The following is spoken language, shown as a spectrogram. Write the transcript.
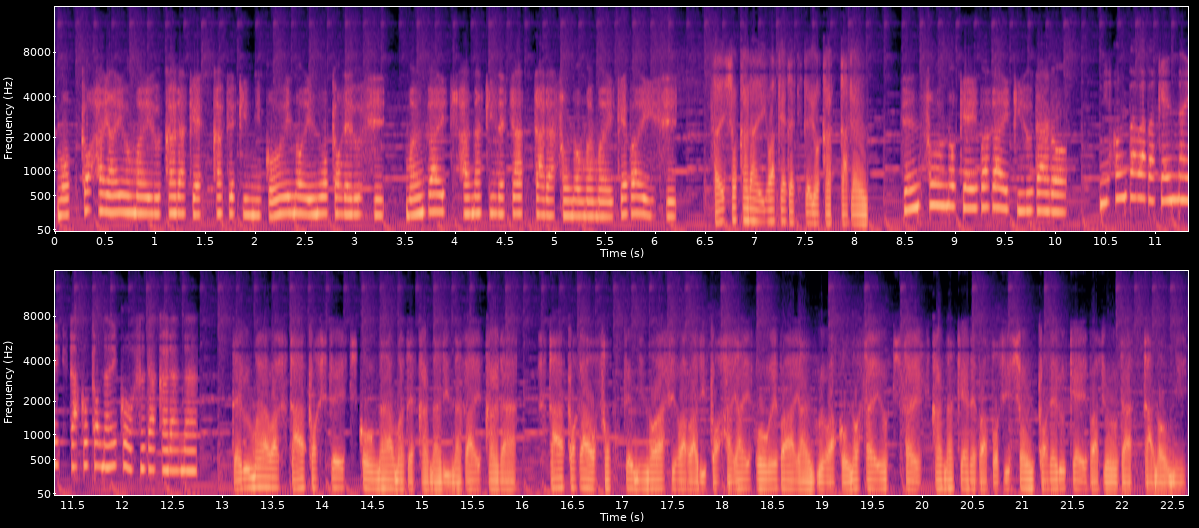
もっと速い馬いるから結果的に好意の因を取れるし、万が一鼻切れちゃったらそのまま行けばいいし。最初から言い訳できてよかったじゃん。前走の競馬が生きるだろ。日本馬は馬券内来たことないコースだからな。デルマーはスタートして1コーナーまでかなり長いから、スタートが遅くて二の足は割と速いフォーエバーヤングはこの最内さえ引かなければポジション取れる競馬場だったのに。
